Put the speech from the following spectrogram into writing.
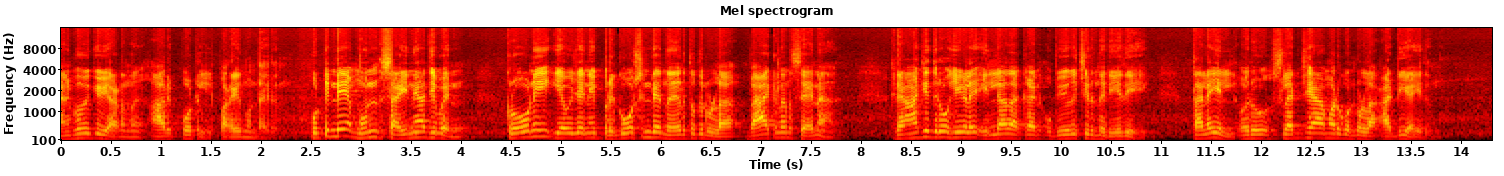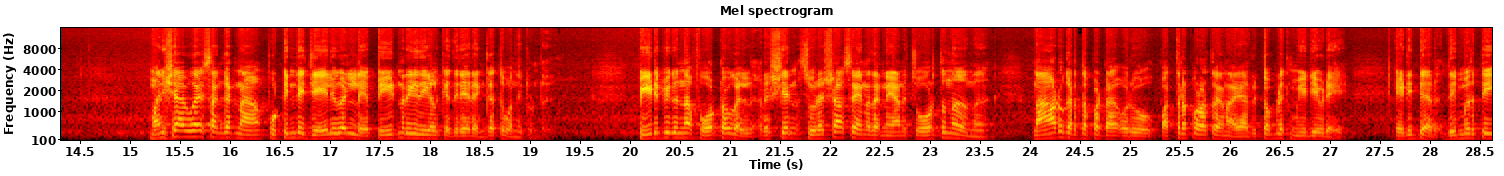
അനുഭവിക്കുകയാണെന്ന് ആ റിപ്പോർട്ടിൽ പറയുന്നുണ്ടായിരുന്നു. പുട്ടിന്റെ മുൻ സൈന്യാധിപൻ ക്രോണി യൗജനി പ്രിഗോഷിന്റെ നേതൃത്വത്തിലുള്ള വാഗ്നർ സേന രാജ്യദ്രോഹികളെ ഇല്ലാതാക്കാൻ ഉപയോഗിച്ചിരുന്ന രീതി തലയിൽ ഒരു സ്ലെഡ്ജ് ഹാമർ കൊണ്ടുള്ള അടിയായിരുന്നു. മനുഷ്യാവകാശ സംഘടന പുട്ടിന്റെ ജയിലുകളിലെ പീഡന രീതികൾക്കെതിരെ രംഗത്ത് വന്നിട്ടുണ്ട്. പീഡിപ്പിക്കുന്ന ഫോട്ടോകൾ റഷ്യൻ സുരക്ഷാ സേന തന്നെയാണ് ചോർത്തുന്നതെന്ന് നാടുകടത്തപ്പെട്ട ഒരു പത്രപ്രവർത്തകനായ റിപ്പബ്ലിക് മീഡിയയുടെ എഡിറ്റർ ദിമിർത്തി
